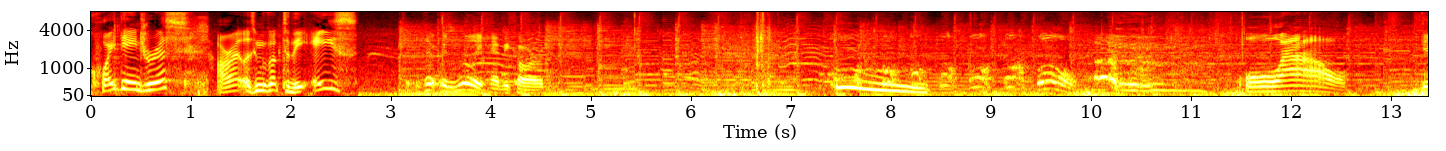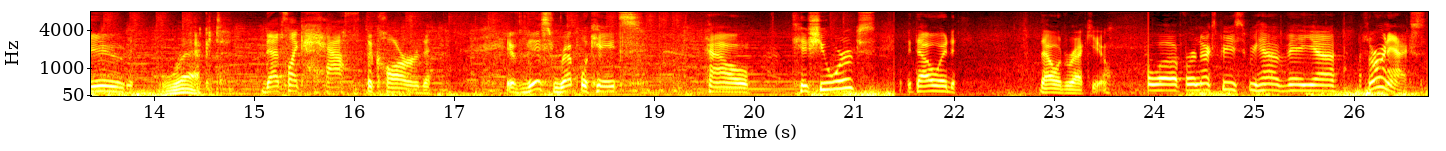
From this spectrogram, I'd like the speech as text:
quite dangerous. All right, let's move up to the ace. It's a really heavy card. Ooh! Wow. Dude, Wrecked. that's like half the card. If this replicates how tissue works, that would that would wreck you. So, uh, for our next piece, we have a, uh, a throwing axe.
